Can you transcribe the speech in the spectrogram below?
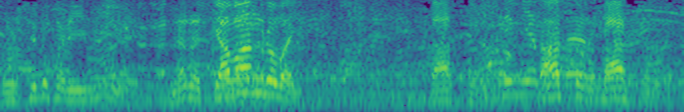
कुर्सी तो खरीदी क्या मांग रहे हो भाई? सात सौ रुपये सात सौ सात सौ रुपये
